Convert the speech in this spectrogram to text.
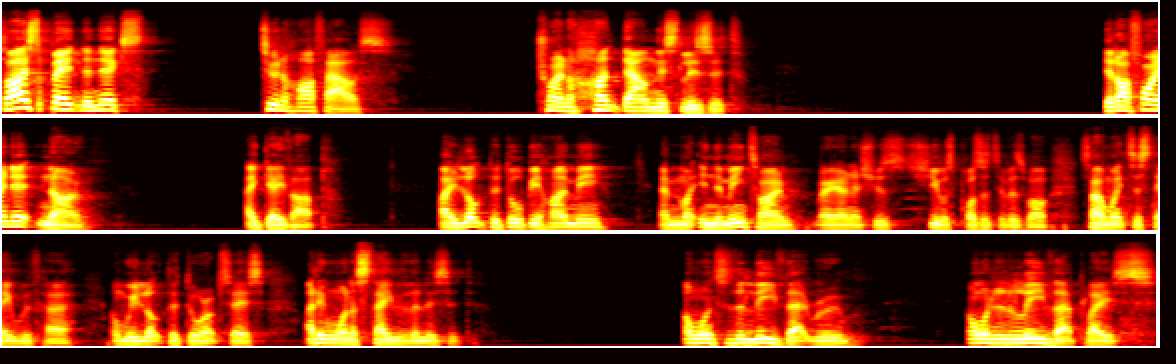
So I spent the next two and a half hours trying to hunt down this lizard. Did I find it? No. I gave up. I locked the door behind me, and in the meantime, Mariana, she was, she was positive as well. So I went to stay with her, and we locked the door upstairs. I didn't want to stay with the lizard. I wanted to leave that room. I wanted to leave that place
